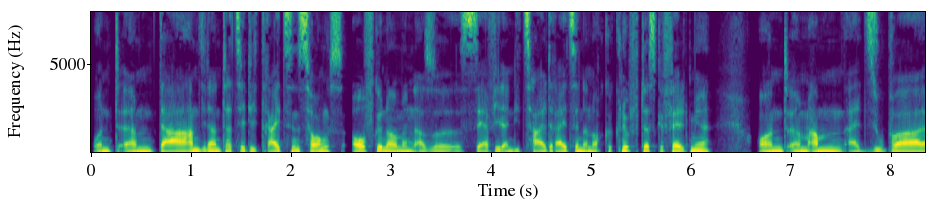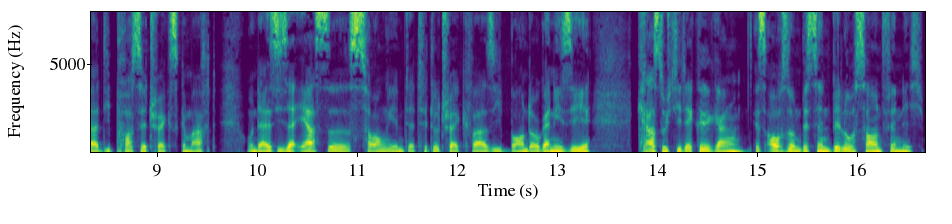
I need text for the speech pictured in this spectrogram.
Und ähm, da haben die dann tatsächlich 13 Songs aufgenommen, also sehr viel an die Zahl 13 dann noch geknüpft, das gefällt mir. Und ähm, haben halt super die Posse-Tracks gemacht. Und da ist dieser erste Song, eben der Titeltrack quasi, Bond Organisé, krass durch die Decke gegangen. Ist auch so ein bisschen Billow-Sound, finde ich.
